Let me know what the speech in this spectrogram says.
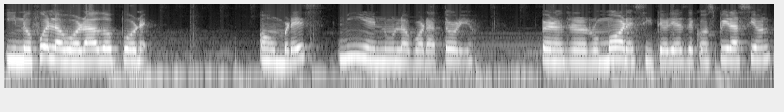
y no fue elaborado por hombres ni en un laboratorio. Pero entre los rumores y teorías de conspiración,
